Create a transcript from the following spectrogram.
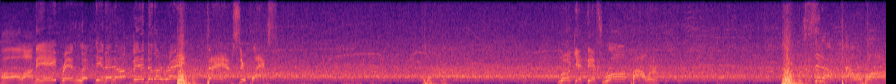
All on the apron, lifting it up into the ring. Bam! Suplex. Look at this raw power. Sit out powerbomb.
